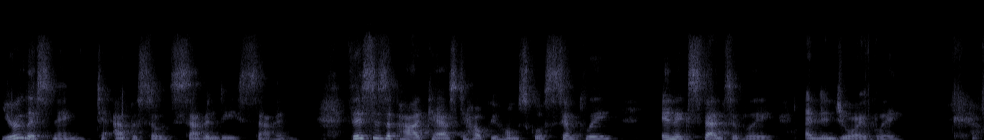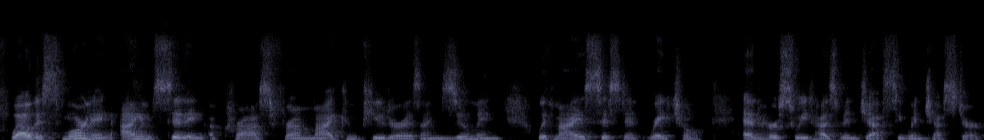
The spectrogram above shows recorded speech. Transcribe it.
You're listening to episode 77. This is a podcast to help you homeschool simply, inexpensively, and enjoyably. Well, this morning I am sitting across from my computer as I'm Zooming with my assistant, Rachel, and her sweet husband, Jesse Winchester.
